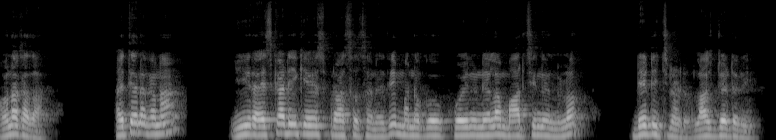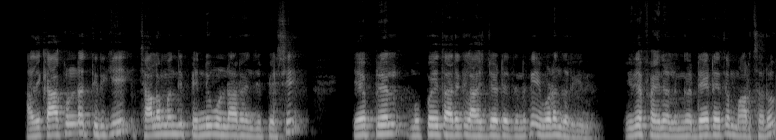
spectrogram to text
అవునా కదా? అయితే కనుక ఈ రైస్ కార్డ్ ఈకేవైసీ ప్రాసెస్ అనేది మనకు పోయిన నెల మార్చి నెలలో డేట్ ఇచ్చినాడు లాస్ట్ డేట్ అని. అది కాకుండా తిరిగి చాలామంది పెండింగ్ ఉన్నారని చెప్పేసి ఏప్రిల్ ముప్పై తారీఖు లాస్ట్ డేట్ అయితే కనుక ఇవ్వడం జరిగింది. ఇదే ఫైనల్ ఇంకా డేట్ అయితే మార్చరు.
